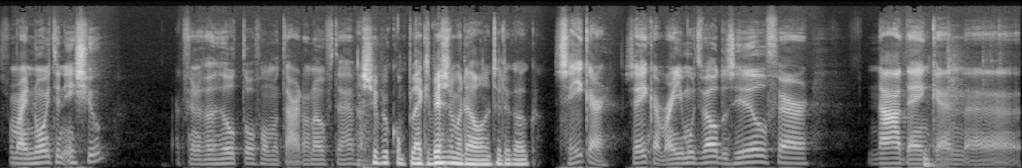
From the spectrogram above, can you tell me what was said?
is voor mij nooit een issue. Maar ik vind het wel heel tof om het daar dan over te hebben. super complex businessmodel natuurlijk ook. Zeker, zeker. Maar je moet wel dus heel ver nadenken en... eh,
